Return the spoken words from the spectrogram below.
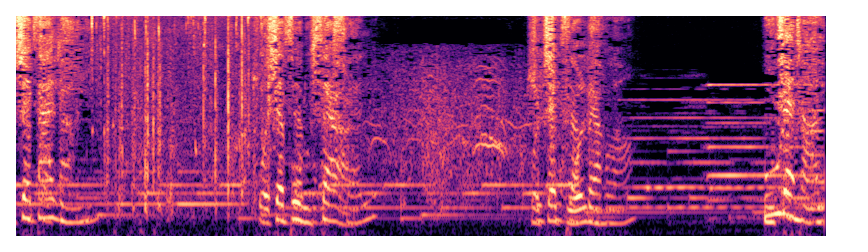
在巴黎，我在布鲁塞尔，我在柏林，你在哪里？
